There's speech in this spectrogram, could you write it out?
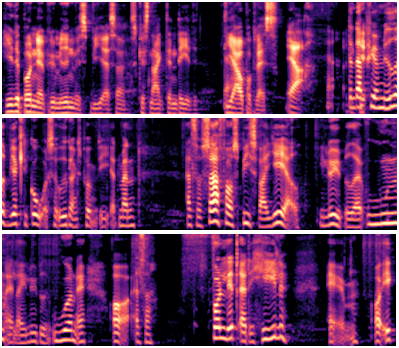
hele bunden af pyramiden, hvis vi altså skal snakke den del, de ja. er jo på plads. Ja. Ja. Den der pyramide er virkelig god at tage udgangspunkt i, at man altså sørger for at spise varieret i løbet af ugen, eller i løbet af ugerne, og altså få lidt af det hele, øhm, og ikke,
